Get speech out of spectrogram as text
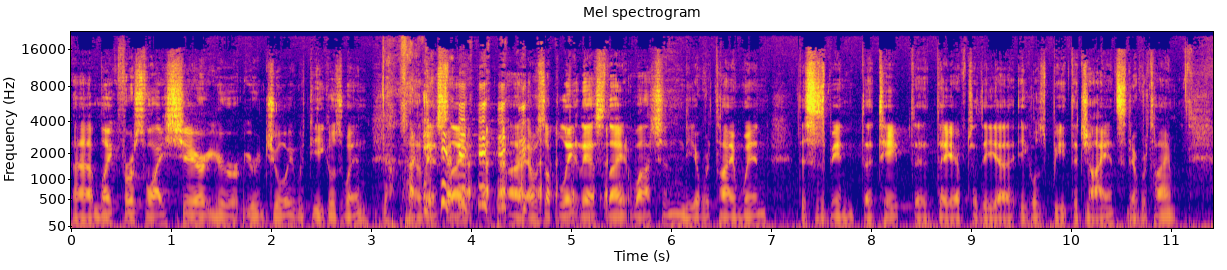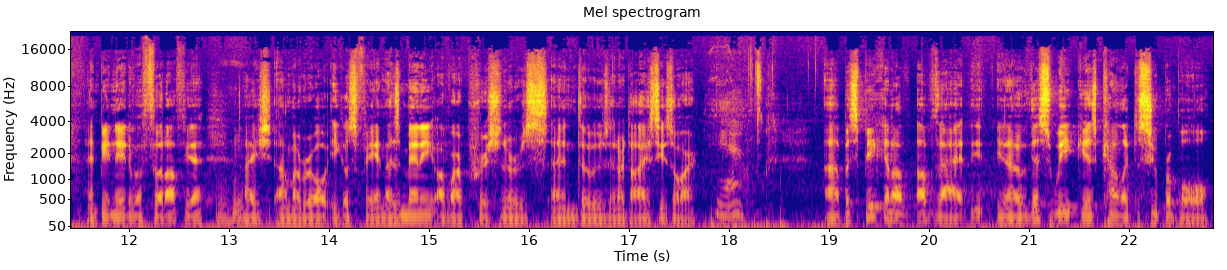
Uh, Mike, first of all, I share your, your joy with the Eagles win uh, last night. Uh, I was up late last night watching the overtime win. This has been the tape the day after the uh, Eagles beat the Giants in overtime. And being native of Philadelphia, I, sh- I'm a real Eagles fan, as many of our parishioners and those in our diocese are. Yeah. Uh, but speaking of, of that, you know, this week is kind of like the Super Bowl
